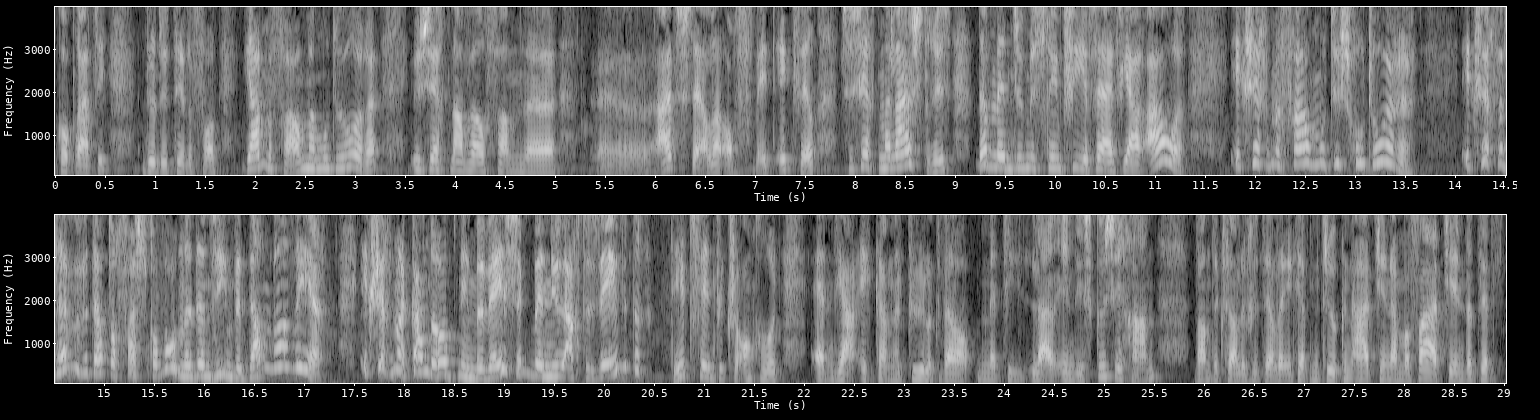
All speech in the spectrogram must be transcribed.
coöperatie. Door de telefoon. Ja, mevrouw, maar moet u horen. U zegt nou wel van. Eh, uitstellen of weet ik veel. Ze zegt, maar luister eens, dan bent u misschien vier, vijf jaar ouder. Ik zeg, mevrouw, moet u eens goed horen. Ik zeg, wat hebben we dat toch vast gewonnen? Dan zien we dan wel weer. Ik zeg, maar kan er ook niet meer wezen. Ik ben nu 78. Dit vind ik zo ongehoord. En ja, ik kan natuurlijk wel met die lui in discussie gaan. Want ik zal u vertellen, ik heb natuurlijk een aardje naar mijn vaartje. En dat heeft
